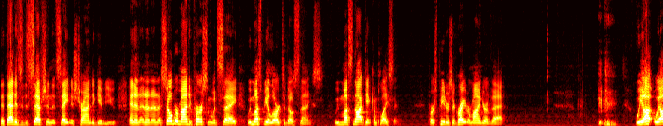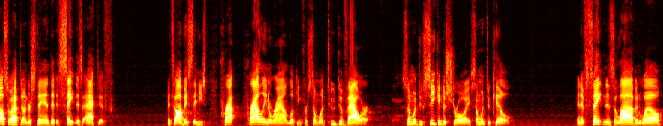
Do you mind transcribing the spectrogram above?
that that is a deception that Satan is trying to give you. And a sober minded person would say, we must be alert to those things. We must not get complacent. First Peter's a great reminder of that. we, we also have to understand that Satan is active. It's obvious that he's prowling around looking for someone to devour, someone to seek and destroy, someone to kill. And if Satan is alive and well,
